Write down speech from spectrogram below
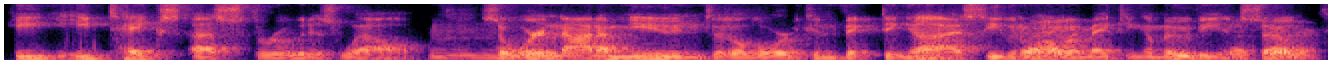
he he takes us through it as well mm-hmm. so we're not immune to the lord convicting us even right. while we're making a movie and That's so right.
